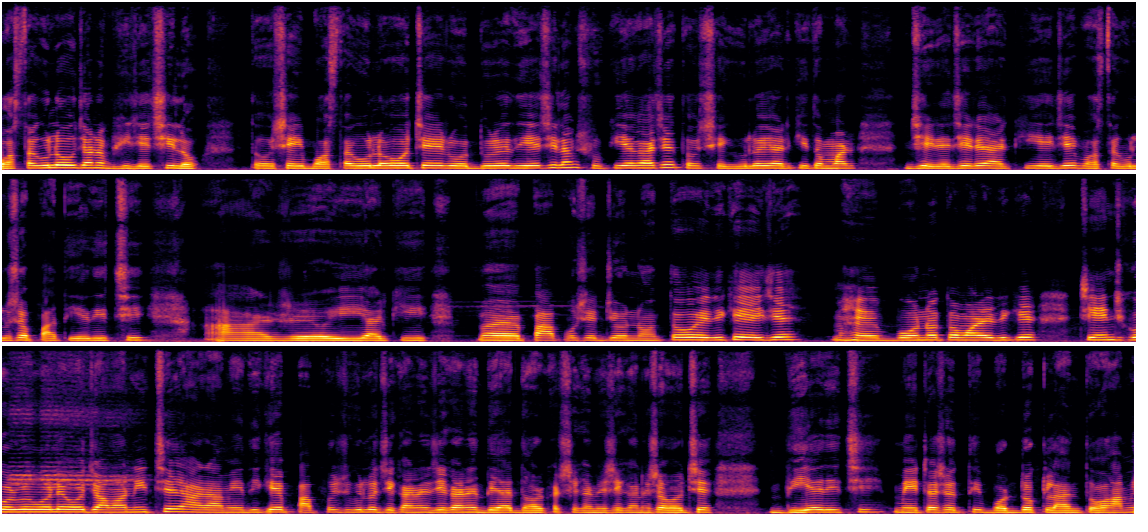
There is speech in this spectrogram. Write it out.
বস্তাগুলোও যেন ভিজে ছিল। তো সেই বস্তাগুলো হচ্ছে রোদ্দুরে দিয়েছিলাম শুকিয়ে গেছে, তো সেগুলোই আর কি তোমার ঝেড়ে ঝেড়ে আর কি এই যে বস্তাগুলো সব পাতিয়ে দিচ্ছি। আর ওই আর কি পাপোশের জন্য। তো এদিকে এই যে বোনও তোমার এদিকে চেঞ্জ করবে বলে ও জামা নিচ্ছে আর আমি এদিকে পাপোশগুলো যেখানে যেখানে দেওয়ার দরকার সেখানে সেখানে সব হচ্ছে দিয়ে দিচ্ছি। মেয়েটা সত্যি বড্ড ক্লান্ত। আমি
